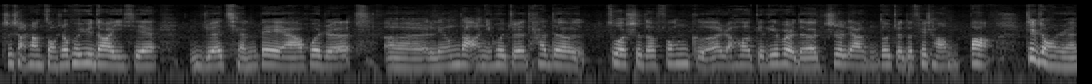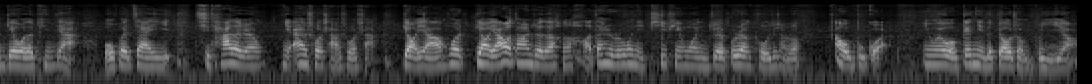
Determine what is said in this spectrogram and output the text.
职场上总是会遇到一些你觉得前辈啊或者呃领导，你会觉得他的做事的风格，然后 deliver 的质量你都觉得非常棒。这种人给我的评价我会在意。其他的人你爱说啥说啥，表扬或表扬我当然觉得很好，但是如果你批评我，你觉得不认可，我就想说那我不管。因为我跟你的标准不一样，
